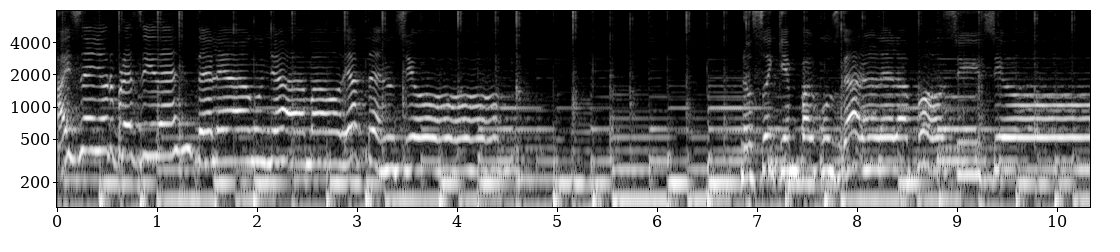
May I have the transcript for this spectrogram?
Ay, señor presidente, le hago un llamado de atención. No soy quien para juzgarle la posición.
